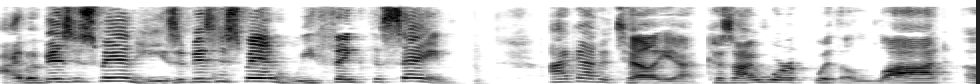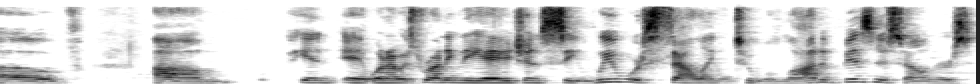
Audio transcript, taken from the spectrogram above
I'm a businessman. He's a businessman. We think the same. I got to tell you, because I work with a lot of, um, in, in, when I was running the agency, we were selling to a lot of business owners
